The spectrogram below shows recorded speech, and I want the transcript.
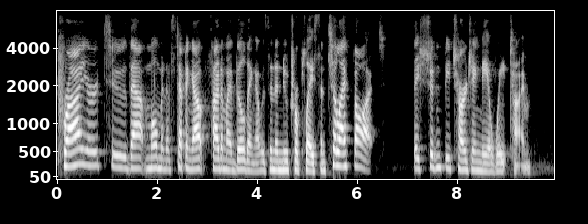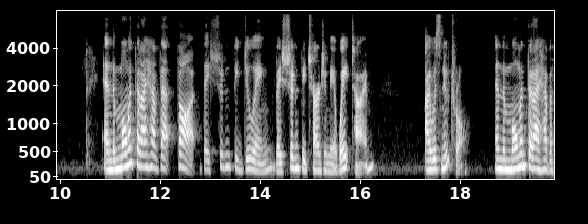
prior to that moment of stepping outside of my building, I was in a neutral place until I thought they shouldn't be charging me a wait time. And the moment that I have that thought, they shouldn't be doing, they shouldn't be charging me a wait time, I was neutral. And the moment that I have a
